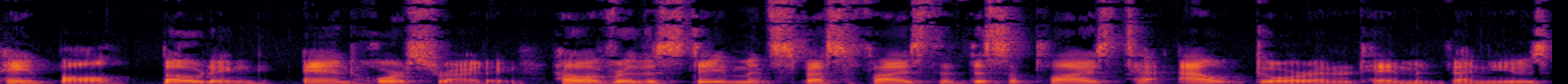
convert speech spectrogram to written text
paintball, boating, and horse riding. However, the statement specifies that this applies to outdoor entertainment entertainment venues,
